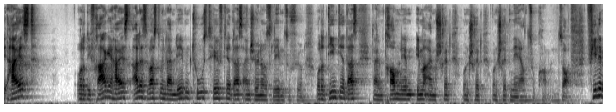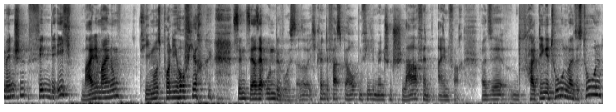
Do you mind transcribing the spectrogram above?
heißt, oder die Frage heißt, alles, was du in deinem Leben tust, hilft dir das, ein schöneres Leben zu führen? Oder dient dir das, deinem Traumleben immer einem Schritt und Schritt und Schritt näher zu kommen? So, viele Menschen, finde ich, meine Meinung, Timos Ponyhof hier, sind sehr, sehr unbewusst. Also ich könnte fast behaupten, viele Menschen schlafen einfach, weil sie halt Dinge tun, weil sie es tun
